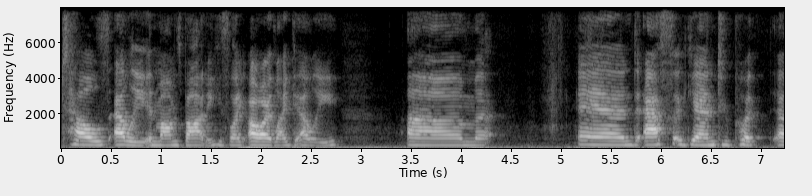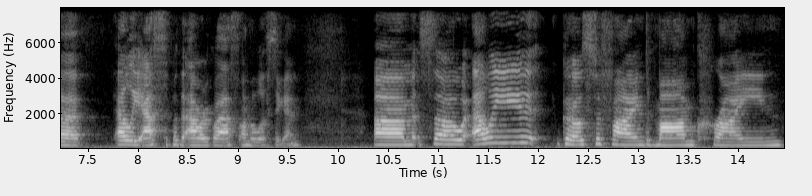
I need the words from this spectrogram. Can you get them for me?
tells Ellie in mom's body, he's like, "Oh, I like Ellie." Um and asks again to put uh Ellie asks to put the hourglass on the list again. Um, so Ellie goes to find mom crying.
